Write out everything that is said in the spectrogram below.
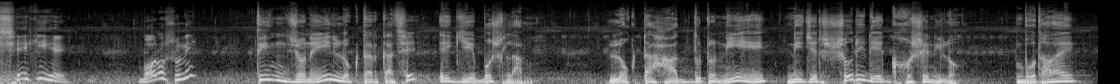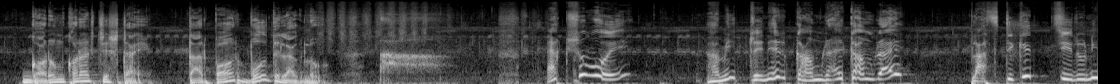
সে কি হে? বলো শুনি। তিনজনেই লোকটার কাছে এগিয়ে বসলাম। লোকটা হাত দুটো নিয়ে নিজের শরীরে ঘষে নিল। বোধহয় গরম করার চেষ্টায়। তারপর বলতে লাগল এক সময় আমি ট্রেনের কামরায় কামরায় প্লাস্টিকের চিরুনি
